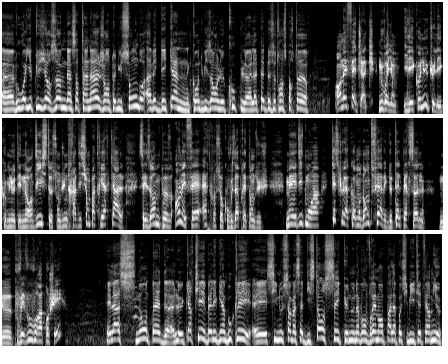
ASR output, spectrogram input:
Euh, vous voyez plusieurs hommes d'un certain âge en tenue sombre avec des cannes conduisant le couple à la tête de ce transporteur. En effet, Jack, nous voyons. Il est connu que les communautés nordistes sont d'une tradition patriarcale. Ces hommes peuvent en effet être ce qu'on vous a prétendu. Mais dites-moi, qu'est-ce que la commandante fait avec de telles personnes? Ne pouvez-vous vous rapprocher? Hélas, non, Ted. Le quartier est bel et bien bouclé, et si nous sommes à cette distance, c'est que nous n'avons vraiment pas la possibilité de faire mieux.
